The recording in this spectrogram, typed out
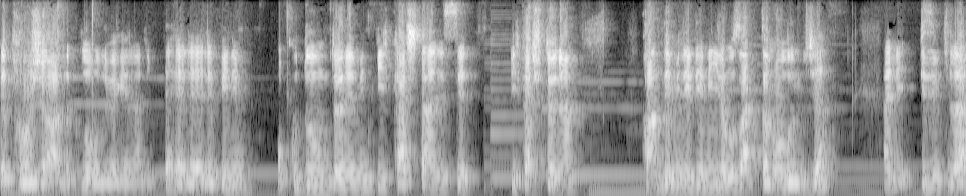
ve proje ağırlıklı oluyor genellikle. Hele hele benim okuduğum dönemin birkaç tanesi birkaç dönem pandemi nedeniyle uzaktan olunca hani bizimkiler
